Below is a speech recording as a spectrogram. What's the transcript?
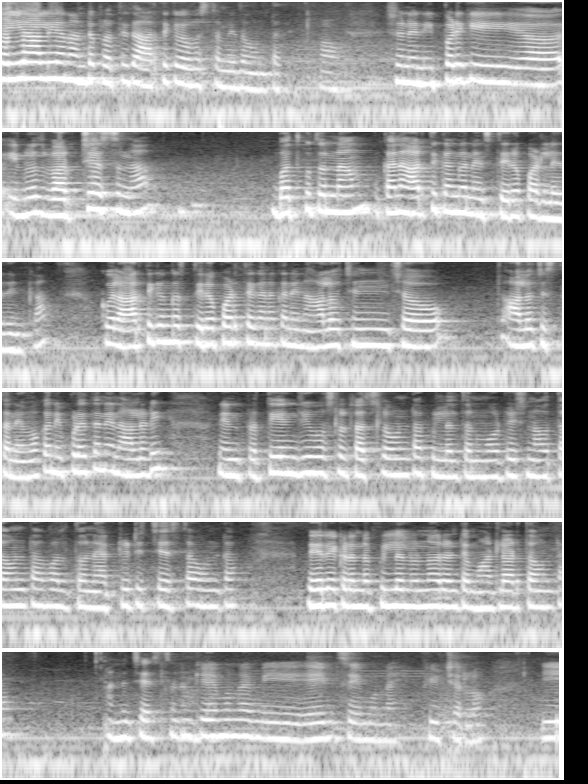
చెయ్యాలి అని అంటే ప్రతిదీ ఆర్థిక వ్యవస్థ మీద ఉంటుంది. సో నేను ఇప్పటికీ రోజులు వర్క్ చేస్తున్నా బతుకుతున్నాం కానీ ఆర్థికంగా నేను స్థిరపడలేదు ఇంకా. ఒకవేళ ఆర్థికంగా స్థిరపడితే కనుక నేను ఆలోచించ ఆలోచిస్తానేమో కానీ ఇప్పుడైతే నేను ఆల్రెడీ నేను ప్రతి ఎన్జిఓస్లో టచ్లో ఉంటా పిల్లలతో మోటివేషన్ అవుతూ ఉంటా వాళ్ళతో యాక్టివిటీస్ చేస్తూ ఉంటా వేరే ఎక్కడన్నా పిల్లలు ఉన్నారంటే మాట్లాడుతూ ఉంటా అన్నీ చేస్తున్నాను ఇంకేమున్నాయి? మీ ఎయిమ్స్ ఏమున్నాయి ఫ్యూచర్లో? ఈ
